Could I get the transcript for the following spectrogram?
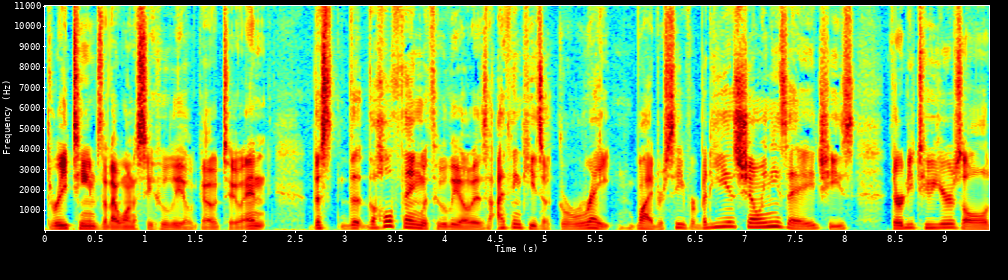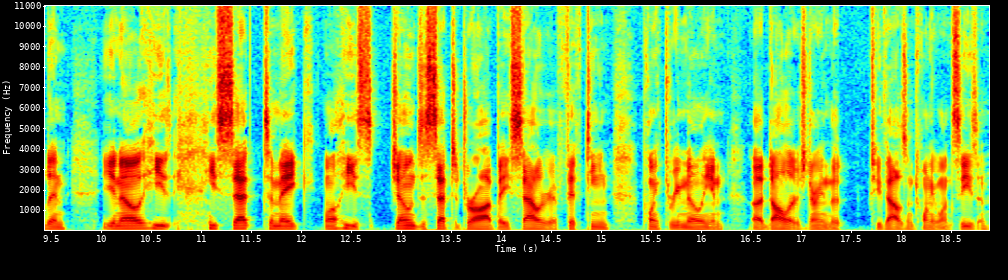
three teams that I want to see Julio go to. And this the the whole thing with Julio is I think he's a great wide receiver, but he is showing his age. He's 32 years old and you know, he's he's set to make well, he's Jones is set to draw a base salary of 15.3 million uh, dollars during the 2021 season.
